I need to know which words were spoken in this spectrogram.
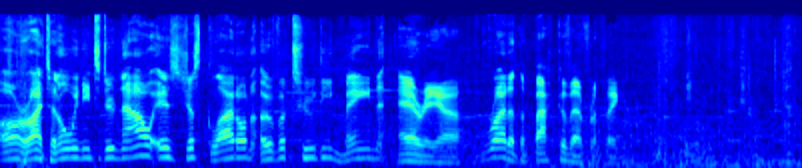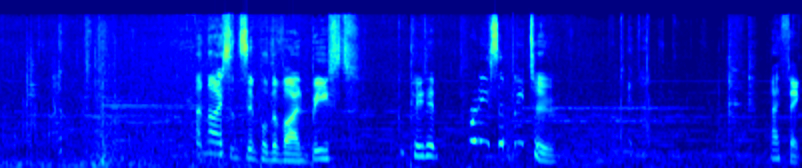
Alright, and all we need to do now is just glide on over to the main area, right at the back of everything. A nice and simple Divine Beast, completed pretty simply too. I think.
